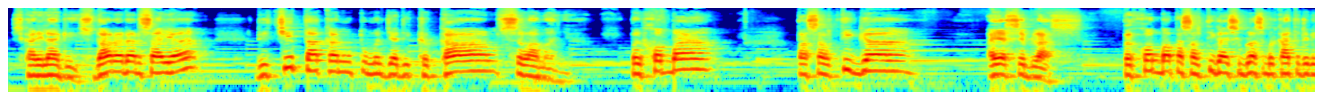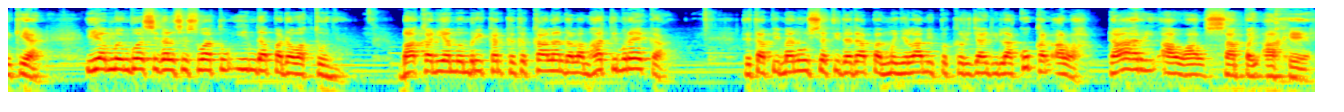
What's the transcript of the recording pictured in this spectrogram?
Sekali lagi, saudara dan saya diciptakan untuk menjadi kekal selamanya. Pengkhotbah pasal 3 ayat 11. Pengkhotbah pasal 3 ayat 11 berkata demikian. Ia membuat segala sesuatu indah pada waktunya. Bahkan ia memberikan kekekalan dalam hati mereka tetapi manusia tidak dapat menyelami pekerjaan dilakukan Allah dari awal sampai akhir.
